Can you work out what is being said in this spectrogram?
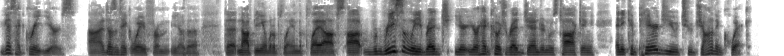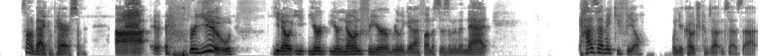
you guys had great years. Uh, it doesn't take away from you know the the not being able to play in the playoffs. Uh, recently, Red your your head coach Red Gendron was talking, and he compared you to Jonathan Quick. It's not a bad comparison. Uh, for you, you know you're you're known for your really good athleticism in the net. How does that make you feel when your coach comes out and says that?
